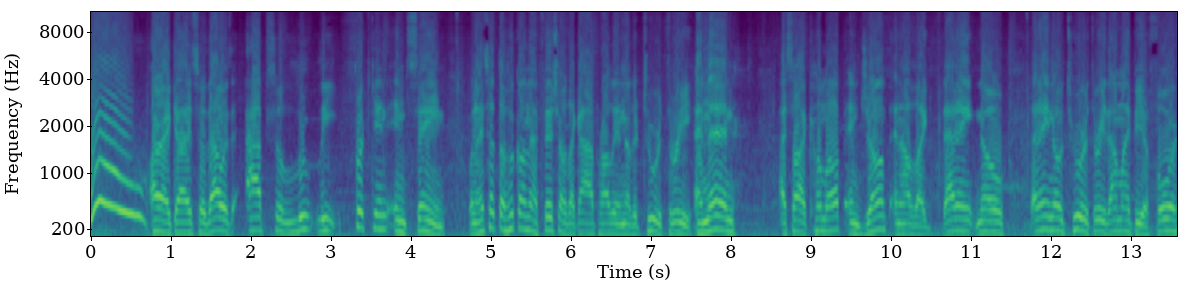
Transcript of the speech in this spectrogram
Woo! All right, guys, so that was absolutely freaking insane. When I set the hook on that fish, I was like, ah, probably another two or three. And then I saw it come up and jump, and I was like, that ain't no, that ain't no two or three. That might be a four.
